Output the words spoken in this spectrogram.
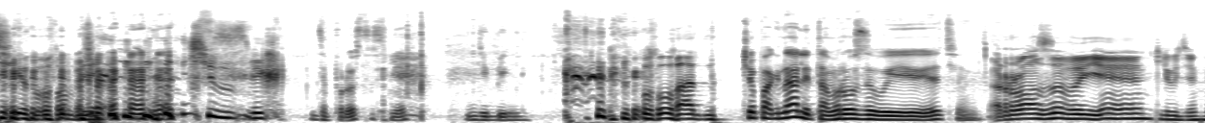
Чего, блядь? Че за смех? Это просто смех. Дебильный. Ладно. Че, погнали, там розовые эти... Розовые люди.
